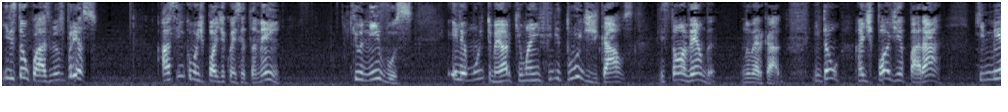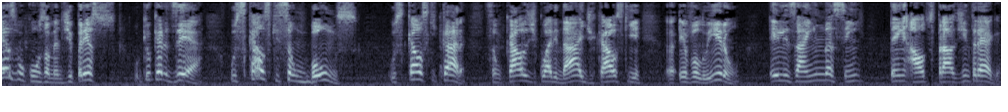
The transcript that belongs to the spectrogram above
E eles estão quase o mesmo preço. Assim como a gente pode reconhecer também que o Nivus ele é muito melhor que uma infinitude de carros que estão à venda no mercado. Então a gente pode reparar que mesmo com os aumentos de preços, o que eu quero dizer é, os carros que são bons, os carros que, cara, são carros de qualidade, carros que uh, evoluíram, eles ainda assim têm altos prazos de entrega.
